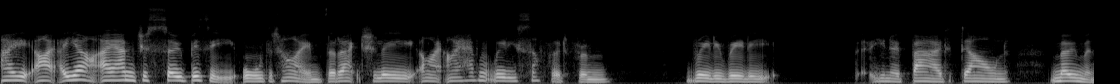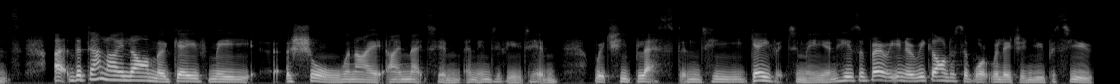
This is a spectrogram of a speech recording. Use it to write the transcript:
I, I, yeah, I am just so busy all the time that actually I, I haven't really suffered from really, really, you know, bad down moments. Uh, the Dalai Lama gave me a shawl when I, I met him and interviewed him, which he blessed and he gave it to me. And he's a very, you know, regardless of what religion you pursue,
